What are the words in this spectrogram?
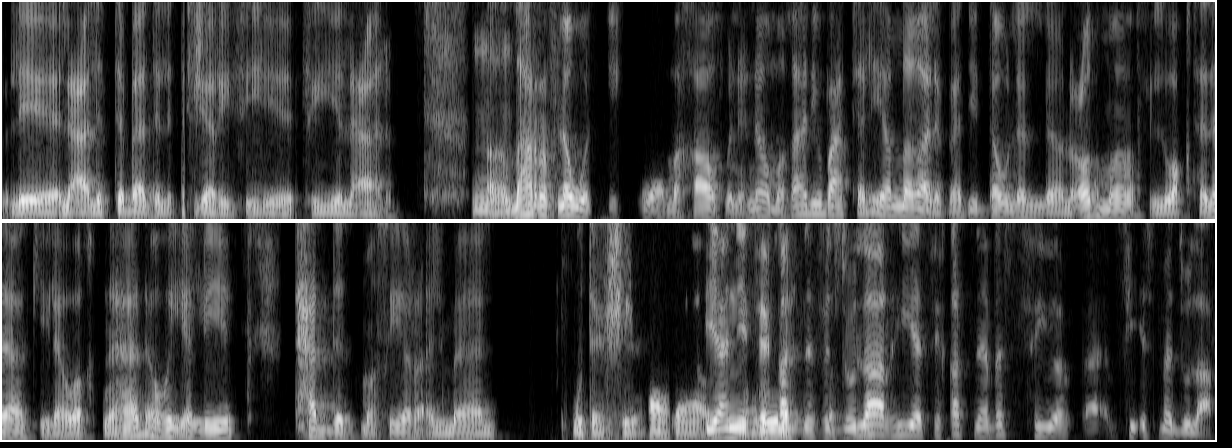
للتبادل التجاري في في العالم. ظهر في الأول مخاوف من هنا ومغادي وبعد تالي الله غالب. هذه الدولة العظمى في الوقت هذاك إلى وقتنا هذا وهي اللي تحدد مصير المال وتشريحاتها يعني ثقتنا في الدولار هي ثقتنا بس هي في اسم دولار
